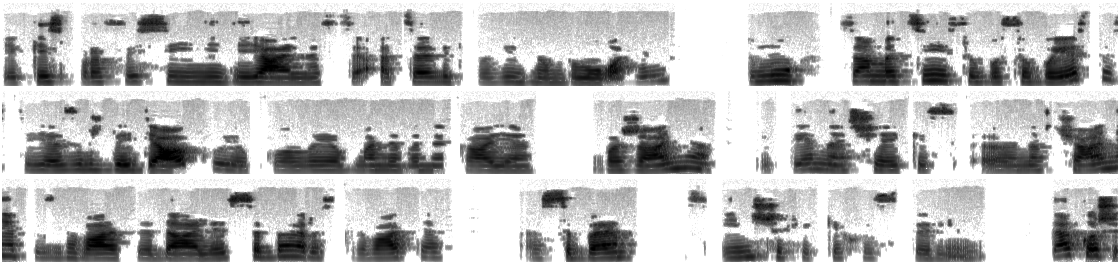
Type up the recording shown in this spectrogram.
якійсь професійній діяльності, а це відповідно блогінг. Тому саме цій субособистості я завжди дякую, коли в мене виникає бажання йти на ще якісь е, навчання, пізнавати далі себе, розкривати е, себе з інших якихось сторін. Також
